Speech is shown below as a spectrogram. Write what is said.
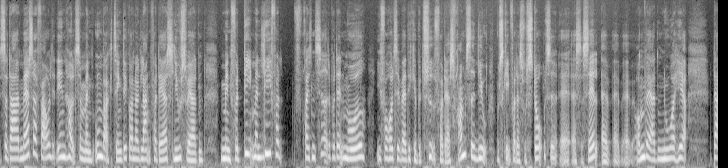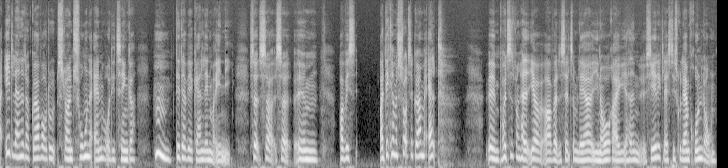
så der er masser af fagligt indhold, som man umiddelbart kan tænke, det går nok langt fra deres livsverden. Men fordi man lige får præsenteret det på den måde, i forhold til, hvad det kan betyde for deres fremtidige liv, måske for deres forståelse af, af sig selv, af, af, af omverdenen nu og her. Der er et eller andet, der gør, hvor du slår en tone an, hvor de tænker, hmm, det der vil jeg gerne læne mig ind i. Så, så, så, øhm, og, hvis, og det kan man stort set gøre med alt. Øhm, på et tidspunkt havde jeg arbejdet selv som lærer i en årrække. Jeg havde en øh, 6. Klasse, de skulle lære om grundloven.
